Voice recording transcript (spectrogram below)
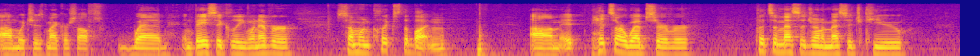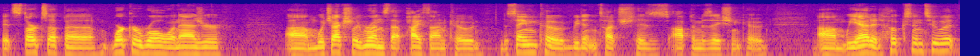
um, which is Microsoft's web. And basically, whenever someone clicks the button, um, it hits our web server, puts a message on a message queue, it starts up a worker role in Azure, um, which actually runs that Python code. The same code, we didn't touch his optimization code. Um, we added hooks into it,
